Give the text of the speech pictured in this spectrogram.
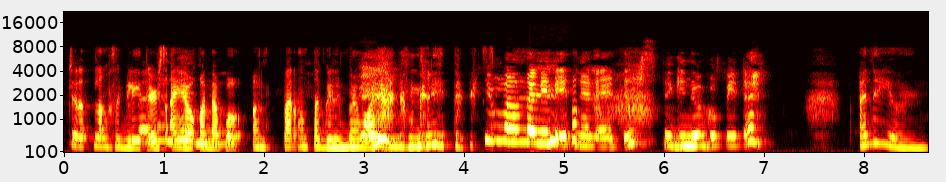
Charot lang sa glitters, Parang ayoko na ano. po. Ang, parang ang tagal mawala ng glitters. Yung mga maliliit na letters na ginugupitan. Ano yun?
